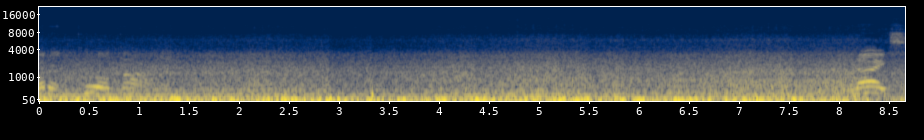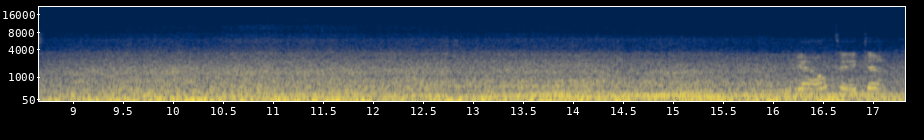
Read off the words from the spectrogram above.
What a cool car. nice. Yeah, I'll take it.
